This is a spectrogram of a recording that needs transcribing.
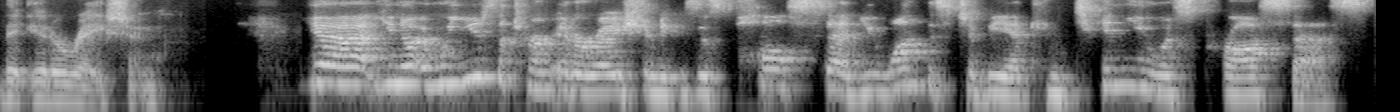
the iteration. Yeah, you know, and we use the term iteration because as Paul said, you want this to be a continuous process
